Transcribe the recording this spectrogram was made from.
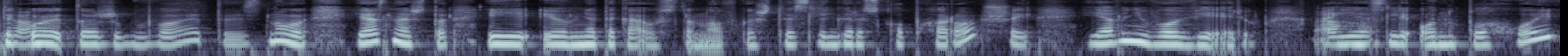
Такое тоже бывает. То есть, ну, ясно, что и, у меня такая установка, что если гороскоп хороший, я в него верю. А если он плохой,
